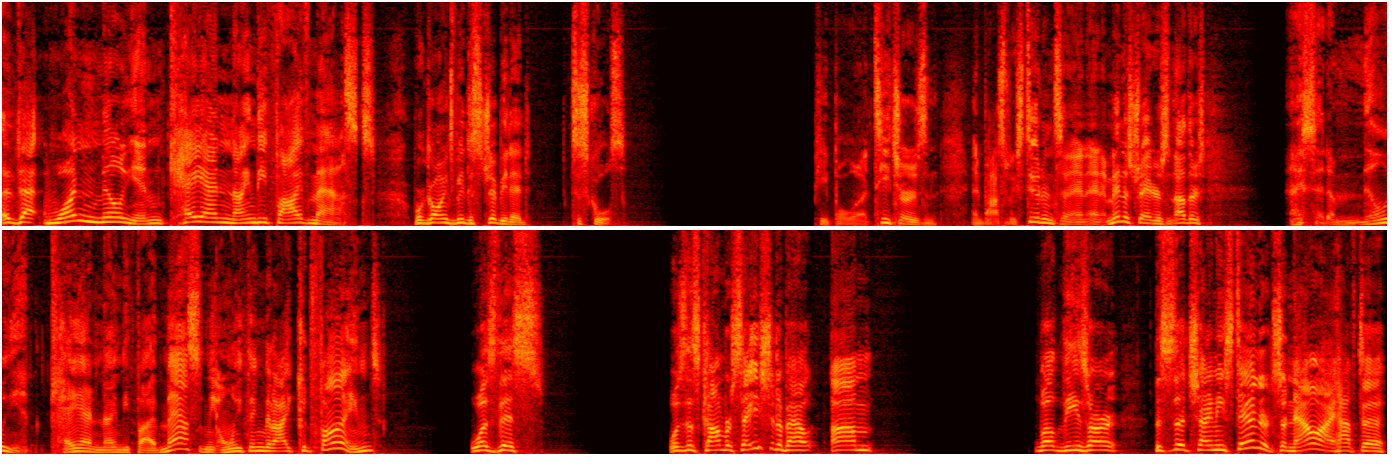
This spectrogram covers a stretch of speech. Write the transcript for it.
that 1 million KN95 masks were going to be distributed to schools. People, uh, teachers, and, and possibly students and, and administrators and others. And I said, a million KN95 masks. And the only thing that I could find was this was this conversation about um well these are this is a chinese standard so now i have to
